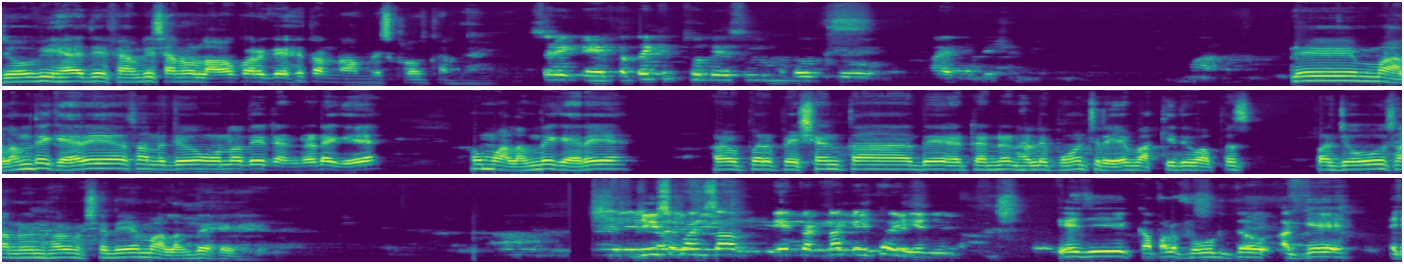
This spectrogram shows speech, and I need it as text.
ਜੋ ਵੀ ਹੈ ਜੇ ਫੈਮਿਲੀ ਸਾਨੂੰ ਅਲਾਉ ਕਰ ਗਏ ਅਸੀਂ ਤੁਹਾਨੂੰ ਨਾਮ ਡਿਸਕਲੋਜ਼ ਕਰ ਦਿਆਂਗੇ। ਸਰ ਇਹ ਪਤਾ ਕਿੱਥੋਂ ਦੇ ਸੀ ਮਤਲਬ ਜੋ ਆਏ ਨੇ ਪੇਸ਼ੈਂਟ ਇਹ ਮਾਲਮ ਦੇ ਕਹਿ ਰਹੇ ਆ ਸਾਨੂੰ ਜੋ ਉਹਨਾਂ ਦੇ ਅਟੈਂਡੈਂਟ ਹੈਗੇ ਆ ਉਹ ਮਾਲਮ ਦੇ ਕਹਿ ਰਹੇ ਆ। ਪਰ ਪੇਸ਼ੈਂਟ ਤਾਂ ਦੇ ਅਟੈਂਡੈਂਟ ਹਲੇ ਪਹੁੰਚ ਰਹੇ ਆ ਬਾਕੀ ਦੇ ਵਾਪਸ ਪਰ ਜੋ ਸਾਨੂੰ ਇਨਫੋਰਮੇਸ਼ਨ ਹੈ ਮਾਲਮ ਦੇ ਹੈਗੇ। ਜੀ ਸਰਪੰਚ ਸਾਹਿਬ ਇਹ ਘਟਨਾ ਕਿੱਥੇ ਹੋਈ ਹੈ ਜੀ? ਇਹ ਜੀ ਕਪਲ ਫੂਡ ਤੋਂ ਅੱਗੇ ਤੇ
